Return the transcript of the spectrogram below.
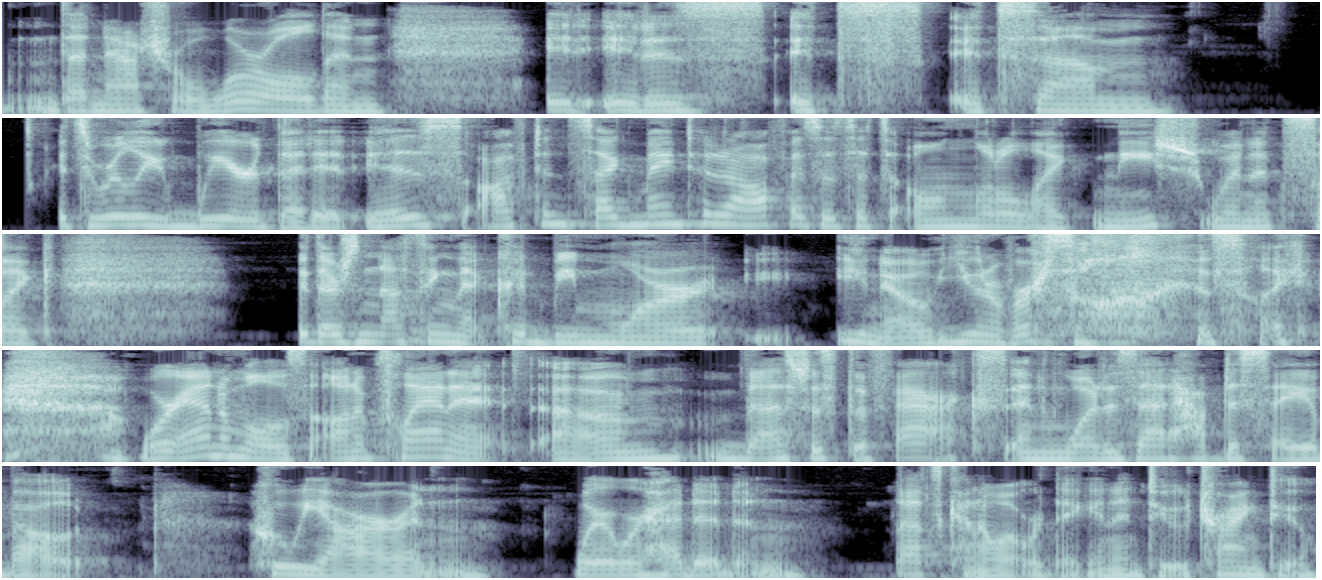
the natural world, and it it is it's it's um it's really weird that it is often segmented off as its own little like niche when it's like there's nothing that could be more, you know, universal. it's like we're animals on a planet. Um, that's just the facts. And what does that have to say about who we are and where we're headed? And that's kind of what we're digging into, trying to.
